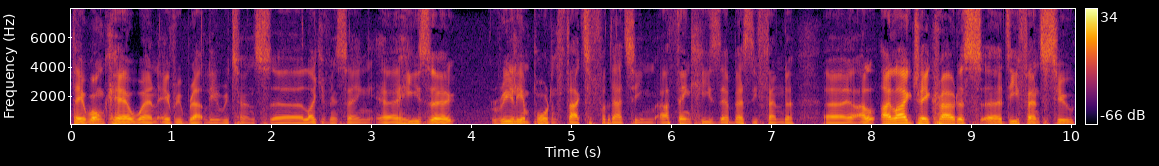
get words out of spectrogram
they won't care when Avery Bradley returns. Uh, like you've been saying, uh, he's a really important factor for that team. I think he's their best defender. Uh, I, I, like Jae Crowder's uh, defense too.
